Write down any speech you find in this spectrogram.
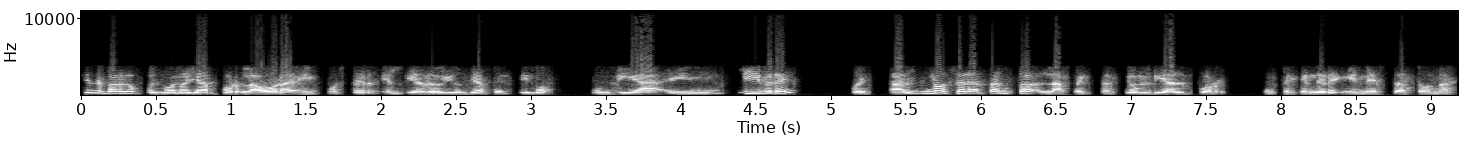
Sin embargo, pues bueno, ya por la hora y por ser el día de hoy un día festivo, un día eh, libre, pues al, no será tanto la afectación vial por que se genere en esta zona.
